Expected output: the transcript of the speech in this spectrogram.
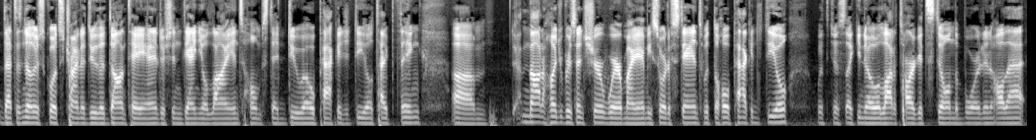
that's another school that's trying to do the Dante Anderson, Daniel Lyons, Homestead duo package deal type thing. Um, I'm not 100% sure where Miami sort of stands with the whole package deal, with just like, you know, a lot of targets still on the board and all that.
